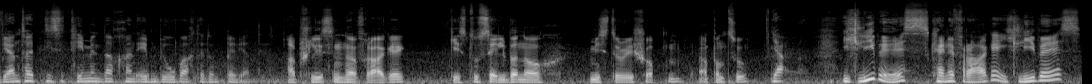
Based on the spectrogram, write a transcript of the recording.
während halt diese Themen nachher eben beobachtet und bewertet. Abschließend eine Frage, gehst du selber noch Mystery shoppen ab und zu? Ja, ich liebe es, keine Frage, ich liebe es.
